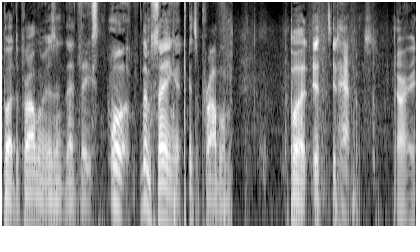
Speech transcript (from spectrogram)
But the problem isn't that they, well, them saying it, it's a problem, but it, it happens. All right.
